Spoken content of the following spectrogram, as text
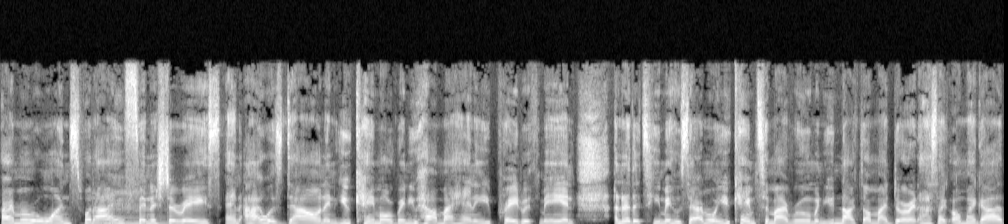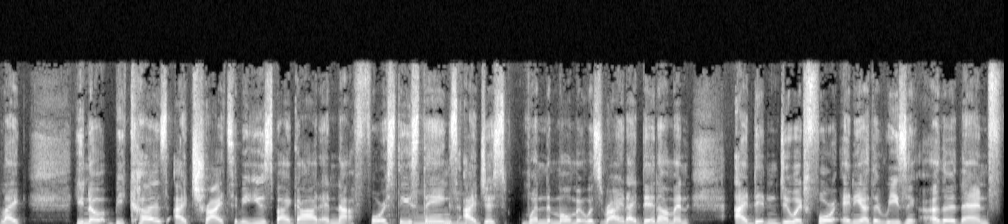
I remember once when I mm. finished a race and I was down and you came over and you held my hand and you prayed with me. And another teammate who said, I remember when you came to my room and you knocked on my door and I was like, oh my God, like, you know, because I tried to be used by God and not force these mm-hmm. things, I just, when the moment was right, I did them. And I didn't do it for any other reason other than f-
